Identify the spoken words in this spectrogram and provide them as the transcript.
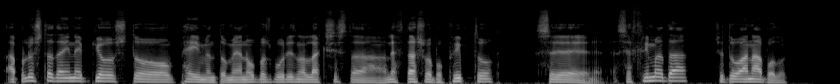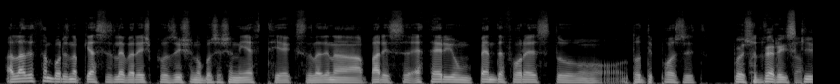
απλούστατα είναι πιο στο payment τομέα, όπως μπορείς να αλλάξεις τα λεφτά σου από crypto σε, σε χρήματα και το ανάποδο. Αλλά δεν θα μπορείς να πιάσεις leverage position όπως είναι η FTX, δηλαδή να πάρεις Ethereum πέντε φορές το, το deposit. που είσαι Τέλος ρίσκι.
